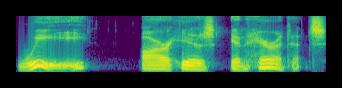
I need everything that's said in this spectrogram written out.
we are his inheritance.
